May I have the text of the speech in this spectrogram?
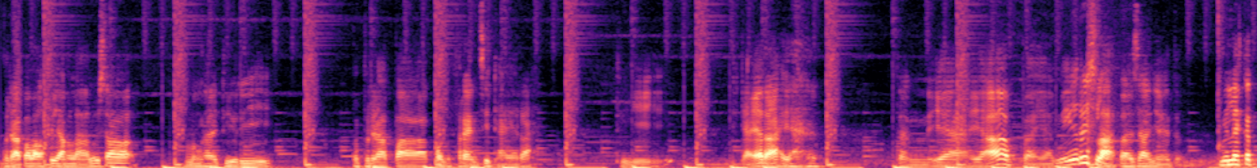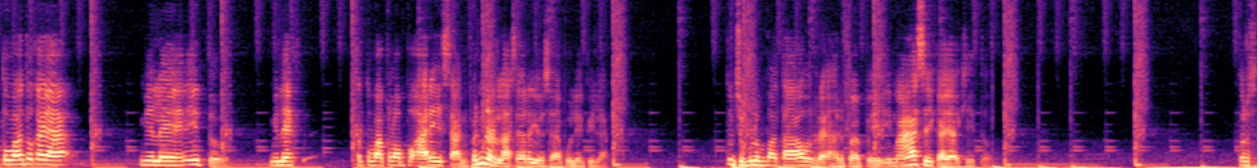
Beberapa waktu yang lalu saya menghadiri beberapa konferensi daerah di, daerah ya. Dan ya ya apa ya miris lah bahasanya itu. Milih ketua tuh kayak milih itu milih ketua kelompok arisan. Bener lah serius saya boleh bilang 74 tahun Rek Harba PI masih kayak gitu. Terus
